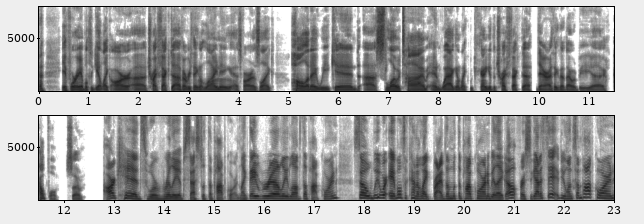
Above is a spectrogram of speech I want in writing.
if we're able to get like our uh, trifecta of everything aligning as far as like holiday weekend, uh, slow time, and wagon. Like we can kind of get the trifecta there. I think that that would be uh, helpful. So our kids were really obsessed with the popcorn. Like they really loved the popcorn. So we were able to kind of like bribe them with the popcorn and be like, oh, first you got to sit if you want some popcorn.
